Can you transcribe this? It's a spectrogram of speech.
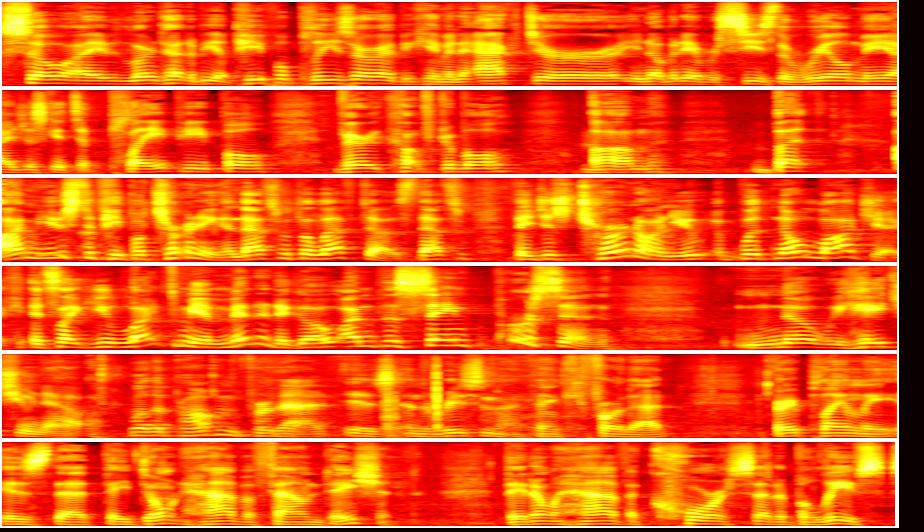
So I learned how to be a people pleaser. I became an actor. You know, nobody ever sees the real me. I just get to play people, very comfortable. Um, but I'm used to people turning, and that's what the left does. That's they just turn on you with no logic. It's like you liked me a minute ago. I'm the same person. No, we hate you now. Well, the problem for that is, and the reason I think for that, very plainly, is that they don't have a foundation. They don't have a core set of beliefs,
